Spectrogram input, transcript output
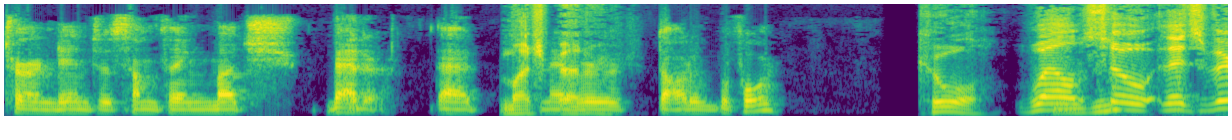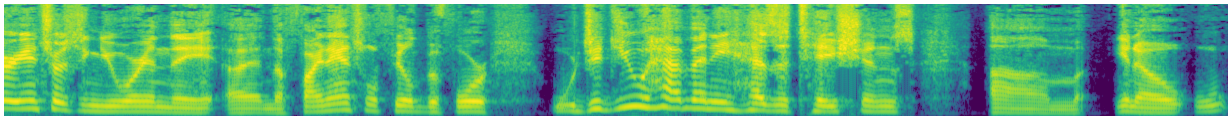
turned into something much better that much never better. thought of before. Cool. Well, mm-hmm. so that's very interesting. You were in the uh, in the financial field before. Did you have any hesitations? Um, you know,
